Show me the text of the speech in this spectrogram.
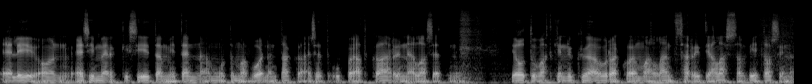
eli on esimerkki siitä, miten nämä muutaman vuoden takaiset upeat kaarinelaset niin joutuvatkin nykyään urakoimaan lantsarit jalassa vitosina.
